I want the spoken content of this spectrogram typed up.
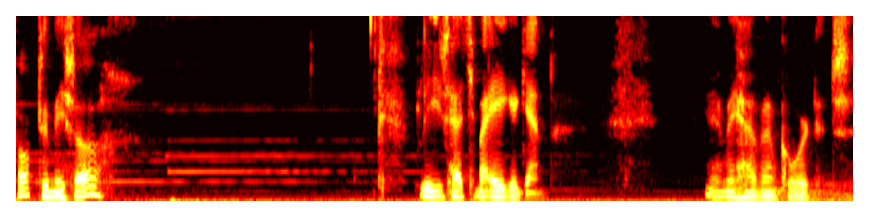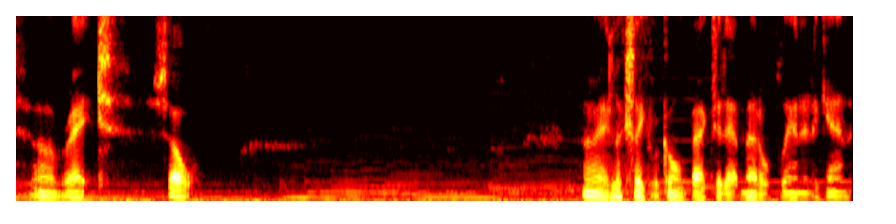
Talk to me sir. Please hatch my egg again and we have M coordinates. Alright, so. Alright, looks like we're going back to that metal planet again.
